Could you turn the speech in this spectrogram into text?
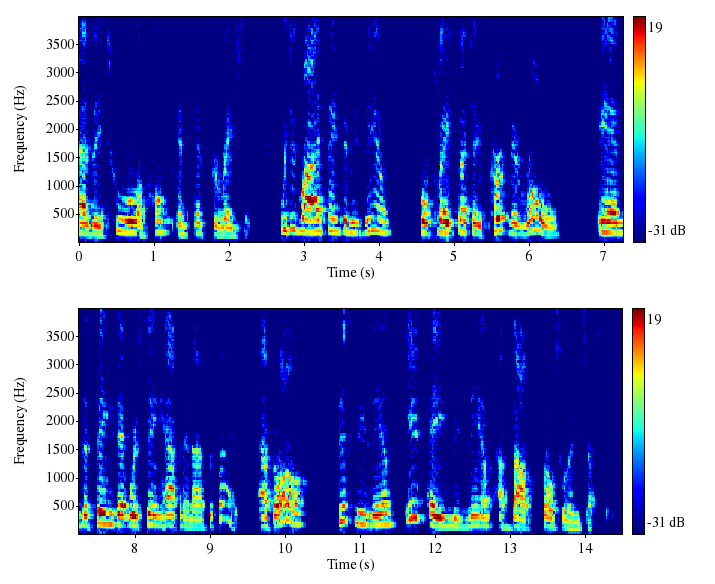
as a tool of hope and inspiration, which is why I think the museum will play such a pertinent role in the things that we're seeing happen in our society. After all, this museum is a museum about social injustice.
